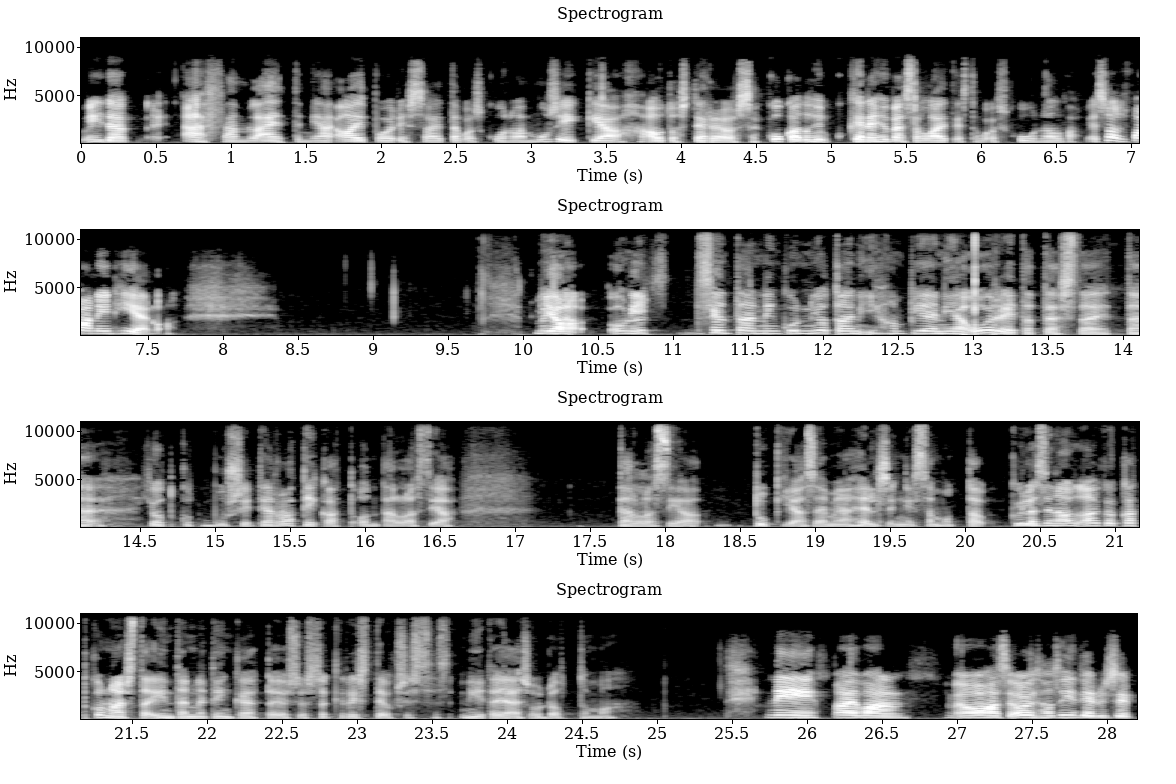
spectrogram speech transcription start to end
mitä FM-lähettämiä iPodissa, että voisi kuunnella musiikkia autostereoissa, kuka, kenen hyvänsä laitteesta voisi kuunnella. Ja se olisi vaan niin hienoa. Meillä ja, on niin, nyt sentään niin kuin jotain ihan pieniä oireita tästä, että jotkut bussit ja ratikat on tällaisia, tällaisia tukiasemia Helsingissä, mutta kyllä siinä on aika katkonaista internetin käyttöä, jos jossakin risteyksissä niitä jäisi odottamaan. Niin, aivan. Onhan se, olisihan siinä tietysti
